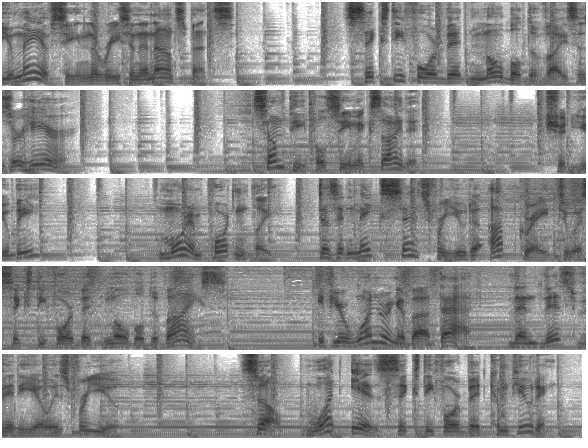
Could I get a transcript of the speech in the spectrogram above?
You may have seen the recent announcements. 64-bit mobile devices are here. Some people seem excited. Should you be? More importantly, does it make sense for you to upgrade to a 64-bit mobile device? If you're wondering about that, then this video is for you. So, what is 64-bit computing?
